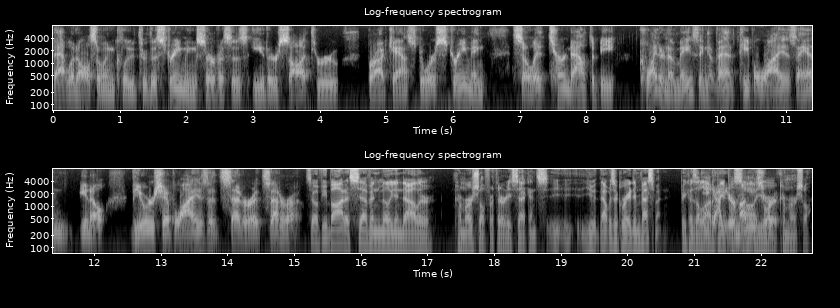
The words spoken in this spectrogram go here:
That would also include through the streaming services, either saw it through broadcast or streaming. So it turned out to be quite an amazing event, people wise and, you know, viewership wise, et cetera, et cetera. So if you bought a $7 million commercial for 30 seconds, you, you that was a great investment because a lot of people your saw your worth. commercial.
